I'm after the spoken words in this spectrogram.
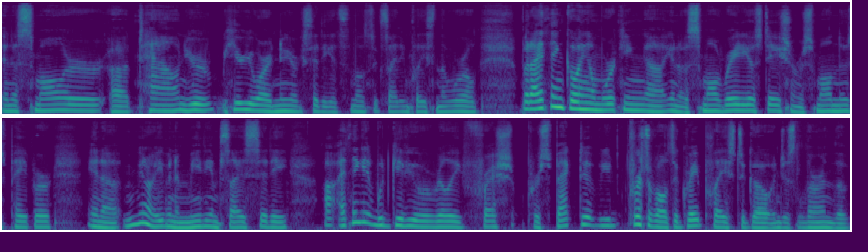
in a smaller uh, town. You're here. You are in New York City. It's the most exciting place in the world. But I think going and working, uh, you know, a small radio station or a small newspaper in a, you know, even a medium-sized city, uh, I think it would give you a really fresh perspective. You, first of all, it's a great place to go and just learn the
